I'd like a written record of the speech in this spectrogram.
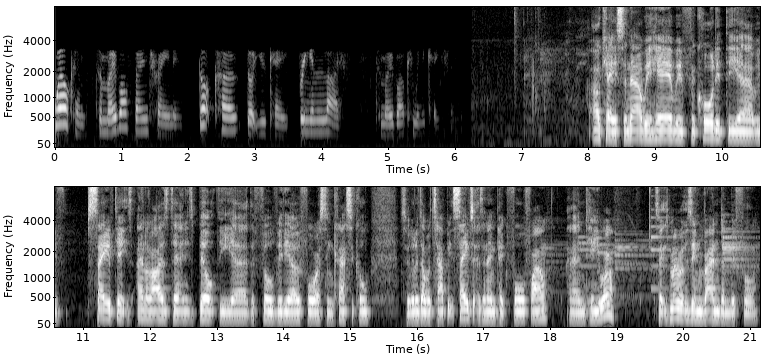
Welcome to mobilephonetraining.co.uk, bringing life to mobile communications. Okay, so now we're here. We've recorded the, uh, we've saved it, it's analysed it, and it's built the uh, the full video for us in classical. So we're going to double tap it, saves it as an MPEG-4 file, and here you are. So remember it was in random before.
